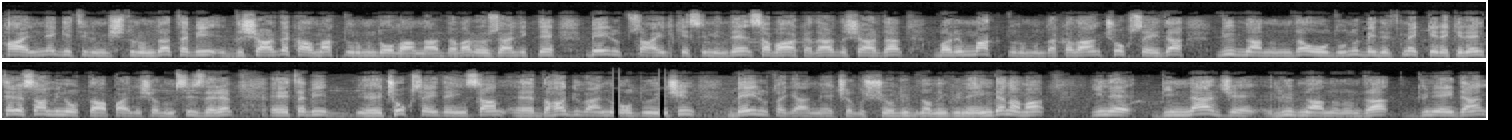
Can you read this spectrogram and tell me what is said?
haline getirilmiş durumda. Tabii dışarıda kalmak durumunda olanlar da var. Özellikle Beyrut sahil kesiminde sabaha kadar dışarıda barınmak durumunda kalan çok sayıda Lübnanlı'nın da olduğunu belirtmek gerekir. Enteresan bir not daha paylaşalım sizlere. E, tabii çok sayıda insan e, daha güvenli olduğu için Beyrut'a gelmeye çalışıyor Lübnan'ın güneyinden ama yine binlerce Lübnanlı'nın da güneyden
